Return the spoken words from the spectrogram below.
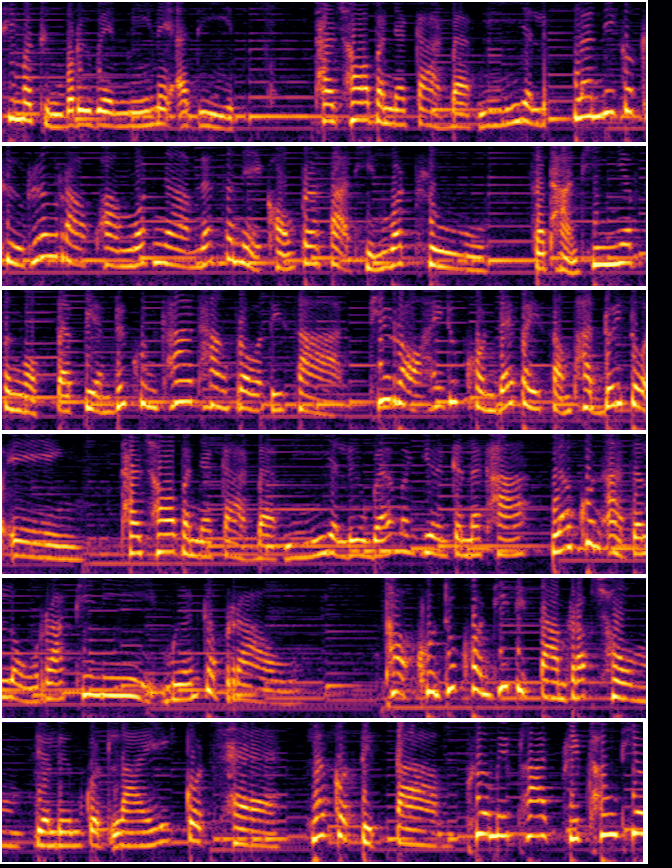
ที่มาถึงบริเวณนี้ในอดีต ถ้าชอบบรรยากาศแบบนี้อย่าลืมและนี่ก็คือเรื่องราวความงดงามและเสน่ห์ของปราสาทหินวัดพลู สถานที่เงียบสงบแต่เปี่ยมด้วยคุณค่าทางประวัติศาสตร์ ที่รอให้ทุกคนได้ไปสัมผัสด้วยตัวเอง ถ้าชอบบรรยากาศแบบนี้อย่าลืมแวะมาเยือนกันนะคะ แล้วคุณอาจจะหลงรักที่นี่เหมือนกับเรา ขอบคุณทุกคนที่ติดตามรับชม อย่าลืมกดไลค์ กดแชร์ และกดติดตามเพื่อไม่พลาดคลิปท่องเที่ยว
